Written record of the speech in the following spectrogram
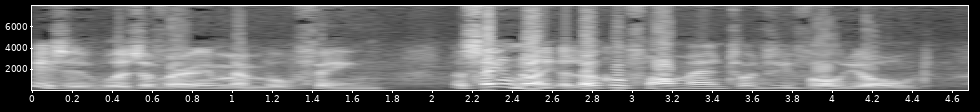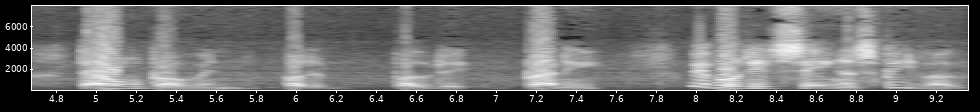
It was a very memorable thing. The same night, a local farmhand, 24-year-old Daryl Bowen, Bodick, Branny, reported seeing a speedboat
